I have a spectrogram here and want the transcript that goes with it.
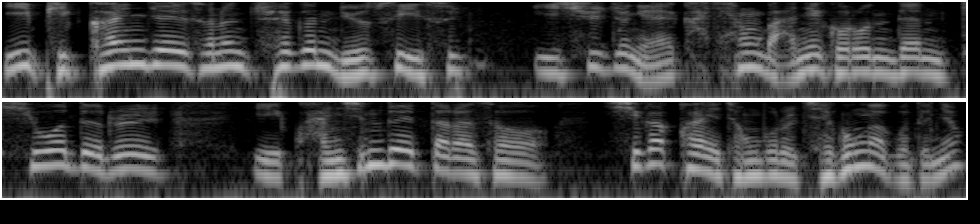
이 빅카인즈에서는 최근 뉴스 이슈, 이슈 중에 가장 많이 거론된 키워드를 이 관심도에 따라서 시각화의 정보를 제공하거든요.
